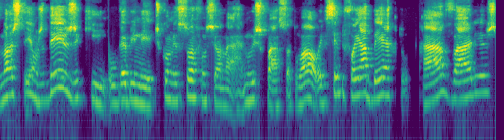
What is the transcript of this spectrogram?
Nós temos, desde que o gabinete começou a funcionar no espaço atual, ele sempre foi aberto a várias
